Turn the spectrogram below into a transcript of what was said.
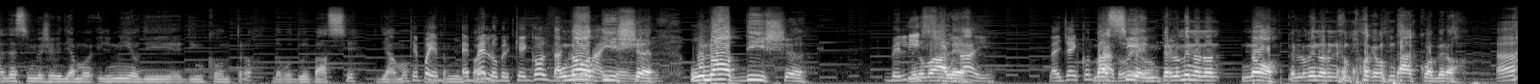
Adesso invece vediamo il mio di, di incontro, dopo due passi, vediamo. Che poi è, è bello perché Goldak Un Oddish! Un Oddish! Bellissimo, dai! L'hai già incontrato? Ma sì, vero? perlomeno non... No, perlomeno non è un Pokémon d'acqua però. Ah.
